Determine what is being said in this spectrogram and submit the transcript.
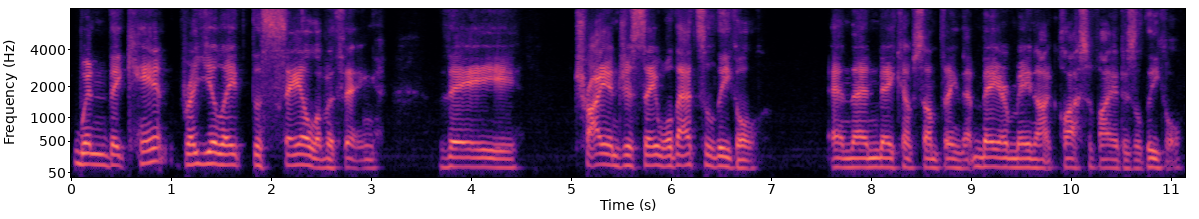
when they can't regulate the sale of a thing, they try and just say, "Well, that's illegal," and then make up something that may or may not classify it as illegal,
